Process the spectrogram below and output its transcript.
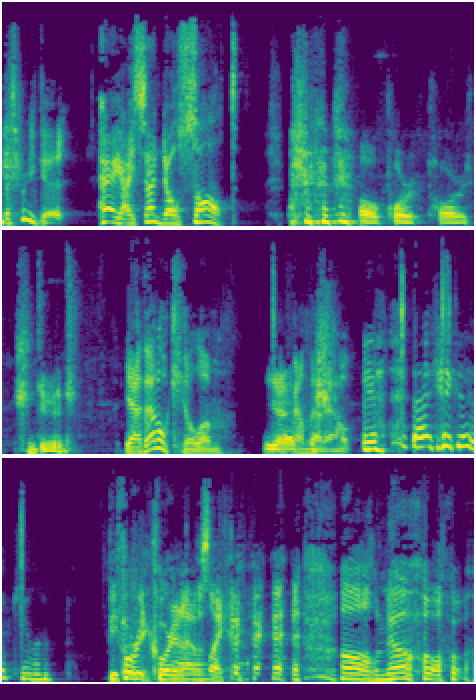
that's pretty good. Hey, I said no salt. Oh, poor, poor dude. Yeah, that'll kill him. Yeah, I found that out. yeah, that cake is kill him. Before we recorded, I was like, oh no.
